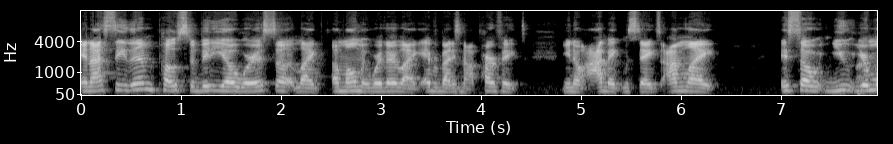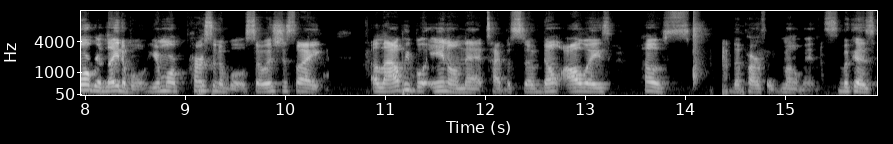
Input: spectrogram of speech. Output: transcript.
and I see them post a video where it's a, like a moment where they're like, everybody's not perfect. You know, I make mistakes. I'm like, it's so you you're more relatable. You're more personable. So it's just like allow people in on that type of stuff. Don't always post the perfect moments because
